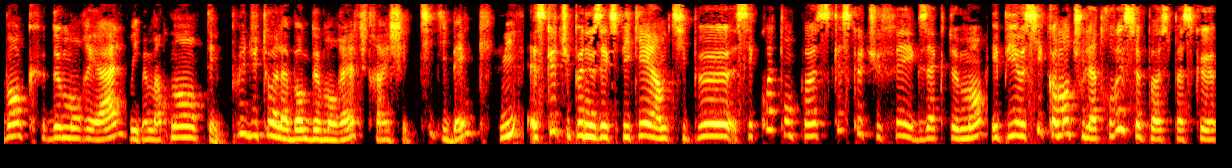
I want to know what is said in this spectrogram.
Banque de Montréal. Oui. Mais maintenant, tu plus du tout à la Banque de Montréal, tu travailles chez TD Bank. Oui. Est-ce que tu peux nous expliquer un petit peu, c'est quoi ton poste? Qu'est-ce que tu fais exactement? Et puis aussi, comment tu l'as trouvé ce poste? Parce que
